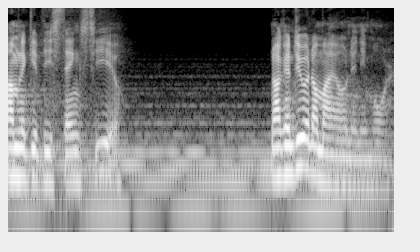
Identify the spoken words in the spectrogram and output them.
I'm going to give these things to you? I'm not going to do it on my own anymore.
